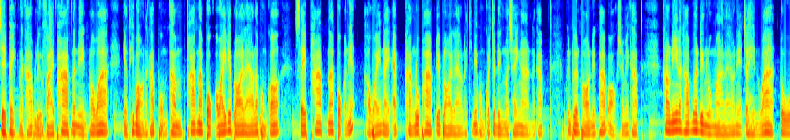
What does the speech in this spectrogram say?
JPEG นะครับหรือไฟล์ภาพนั่นเอง เพราะว่าอย่างที่บอกนะครับ ผมทำภาพหน้าปกเอาไว้เรียบร้อยแล้ว แล้วผมก็เซฟภาพหน้าปกอันเนี้ยเอาไว้ในแอปคลังรูปภาพเรียบร้อยแล้วแล้วทีนี้ผมก็จะดึงมาใช้งานนะครับเพื่อนๆพอนึกภาพออกใช่ไหมครับคราวนี้นะครับเมื่อดึงลงมาแล้วเนี่ยจะเห็นว่าตัว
